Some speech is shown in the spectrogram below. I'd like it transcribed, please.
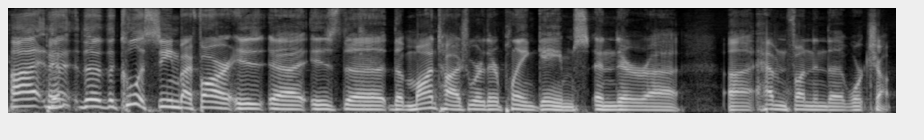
Uh, the, the the coolest scene by far is uh, is the the montage where they're playing games and they're uh, uh, having fun in the workshop.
